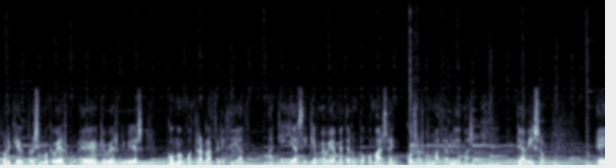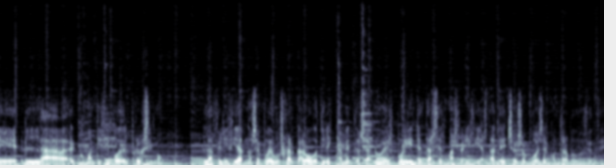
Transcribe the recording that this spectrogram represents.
porque el próximo que voy, a, eh, que voy a escribir es cómo encontrar la felicidad. Aquí ya sí que me voy a meter un poco más en cosas como hacerlo y demás. Te aviso, eh, como anticipo del próximo, la felicidad no se puede buscar algo directamente, o sea, no es voy a intentar ser más feliz y ya está. De hecho, eso puede ser contraproducente.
